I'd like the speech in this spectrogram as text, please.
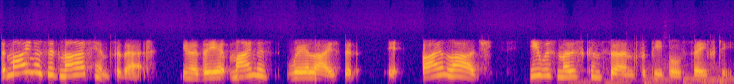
the miners admired him for that. You know, the miners realized that, it, by and large, he was most concerned for people's safety.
